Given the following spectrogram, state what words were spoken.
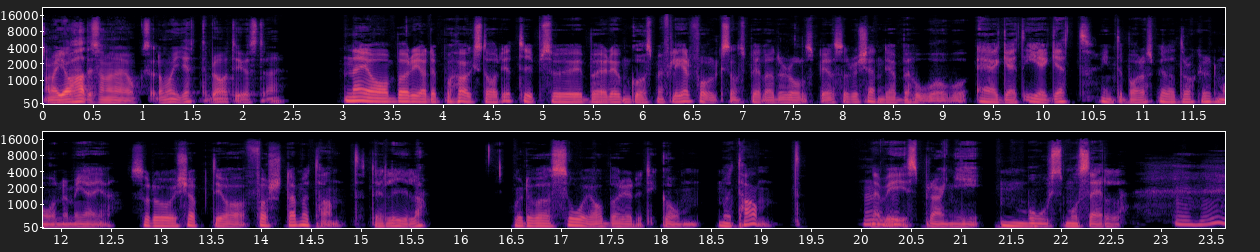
ja, men jag hade sådana där också. De var jättebra till just det där. När jag började på högstadiet typ så började jag umgås med fler folk som spelade rollspel så då kände jag behov av att äga ett eget, inte bara spela Drakar och Demoner med Jaja. Så då köpte jag första MUTANT, det lila. Och det var så jag började tycka om MUTANT, när Mm. vi sprang i Mos Mosell Mhm.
